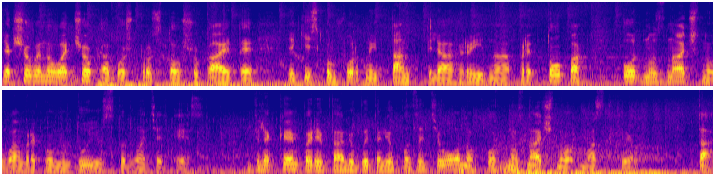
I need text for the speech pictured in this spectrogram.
Якщо ви новачок або ж просто шукаєте якийсь комфортний танк для гри на предтопах, однозначно вам рекомендую 120S. Для кемперів та любителів позиціонок однозначно must have. Так,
